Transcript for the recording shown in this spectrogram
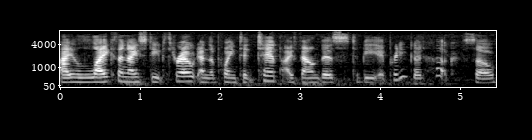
I like the nice deep throat and the pointed tip. I found this to be a pretty good hook. So,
